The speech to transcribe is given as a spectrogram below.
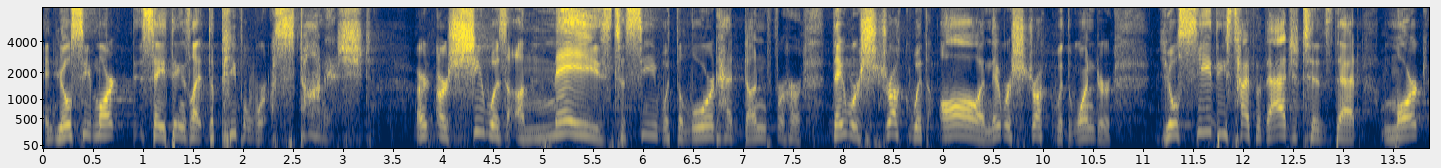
And you'll see Mark say things like, the people were astonished. Or, or, she was amazed to see what the Lord had done for her. They were struck with awe and they were struck with wonder you'll see these type of adjectives that mark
